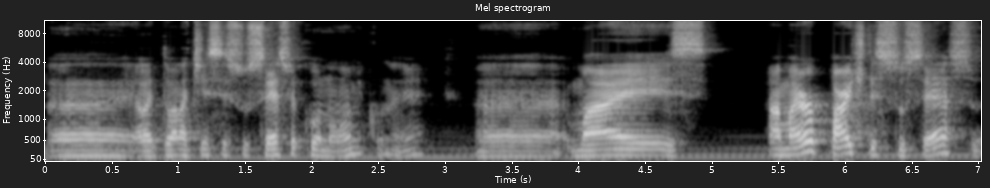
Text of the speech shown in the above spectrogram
Uh, ela, então ela tinha esse sucesso econômico, né? Uh, mas a maior parte desse sucesso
